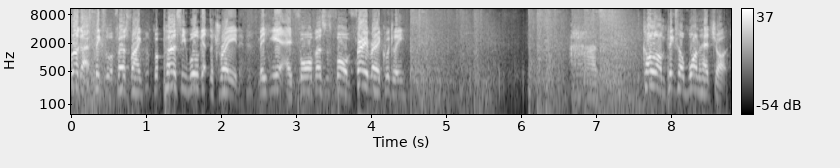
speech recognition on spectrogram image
Rugger picks up the first rank, but Percy will get the trade, making it a 4 versus 4 very, very quickly. As Colon picks up one headshot,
